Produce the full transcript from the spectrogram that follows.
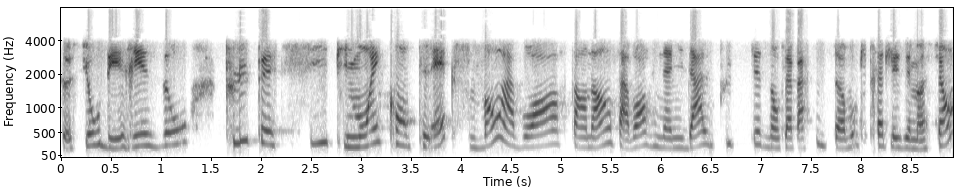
sociaux, des réseaux plus petits puis moins complexes vont avoir tendance à avoir une amygdale plus petite, donc la partie du cerveau qui traite les émotions.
